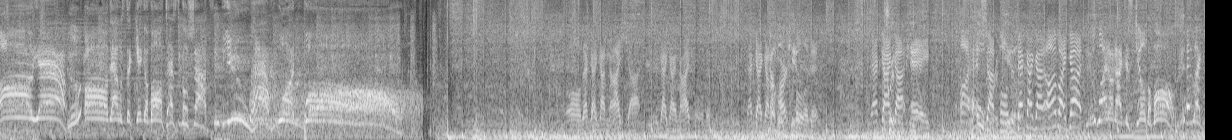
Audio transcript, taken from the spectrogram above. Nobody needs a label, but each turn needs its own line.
Oh, yeah! Oh, that was the king of all testicle shots! You have one ball! Oh, that guy got an eye shot. That guy got an eye full of it. That guy got
Double
a heart
kill.
full of it. That guy
Triple
got
kill.
a, a headshot full of it. That guy got, oh my god, why don't I just kill them all and let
